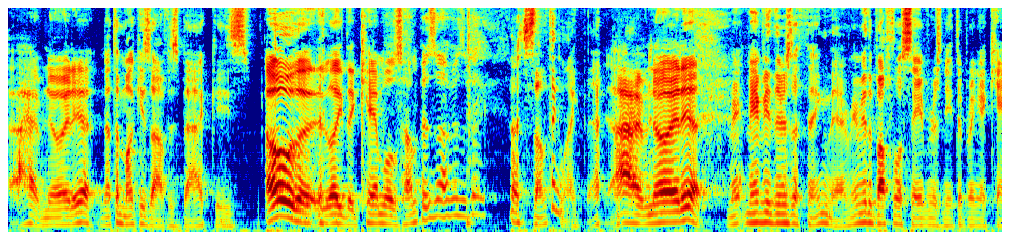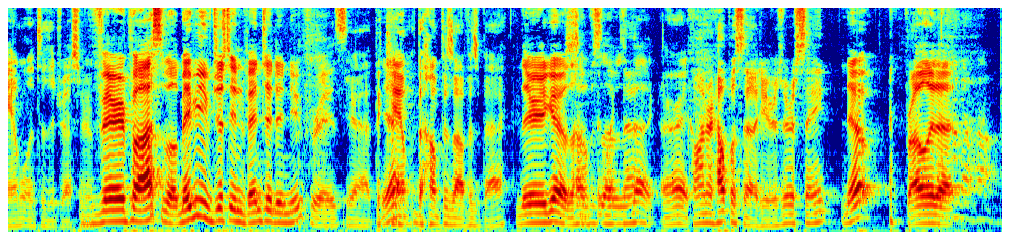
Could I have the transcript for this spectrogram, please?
I have no idea. Not the monkey's off his back. He's Oh, the like the camel's hump is off his back? something like that. I have no idea. Maybe there's a thing there. Maybe the Buffalo Sabres need to bring a camel into the dressing room. Very possible. Maybe you've just invented a new phrase. Yeah, the cam- the hump is off his back. There you go. The hump is Something off like his that. back. All right. Connor, help us out here. Is there a saying? Nope. Probably not.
